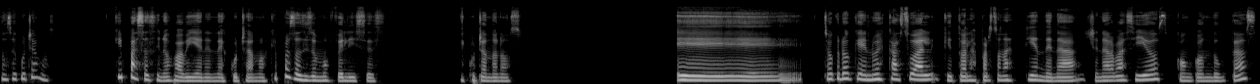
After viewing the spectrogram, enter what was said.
Nos escuchamos. ¿Qué pasa si nos va bien en escucharnos? ¿Qué pasa si somos felices escuchándonos? Eh, yo creo que no es casual que todas las personas tienden a llenar vacíos con conductas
